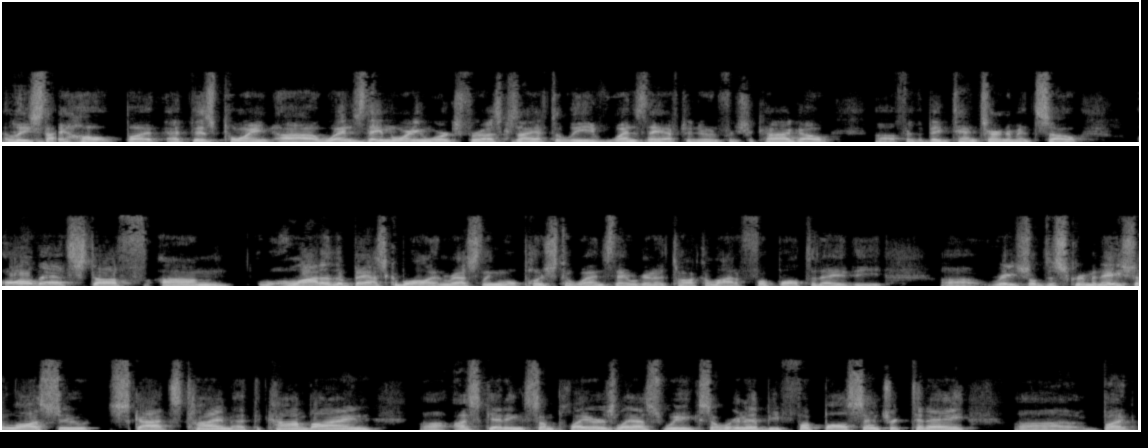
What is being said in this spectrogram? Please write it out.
At least I hope. But at this point, uh, Wednesday morning works for us because I have to leave Wednesday afternoon for Chicago uh, for the Big Ten tournament. So, all that stuff. Um, a lot of the basketball and wrestling will push to Wednesday. We're going to talk a lot of football today. The uh, racial discrimination lawsuit, Scott's time at the combine, uh, us getting some players last week. So we're going to be football centric today. Uh, but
